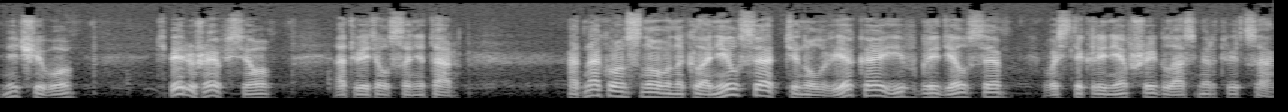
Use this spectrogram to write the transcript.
«Ничего». «Теперь уже все», — ответил санитар. Однако он снова наклонился, оттянул века и вгляделся в остекленевший глаз мертвеца.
